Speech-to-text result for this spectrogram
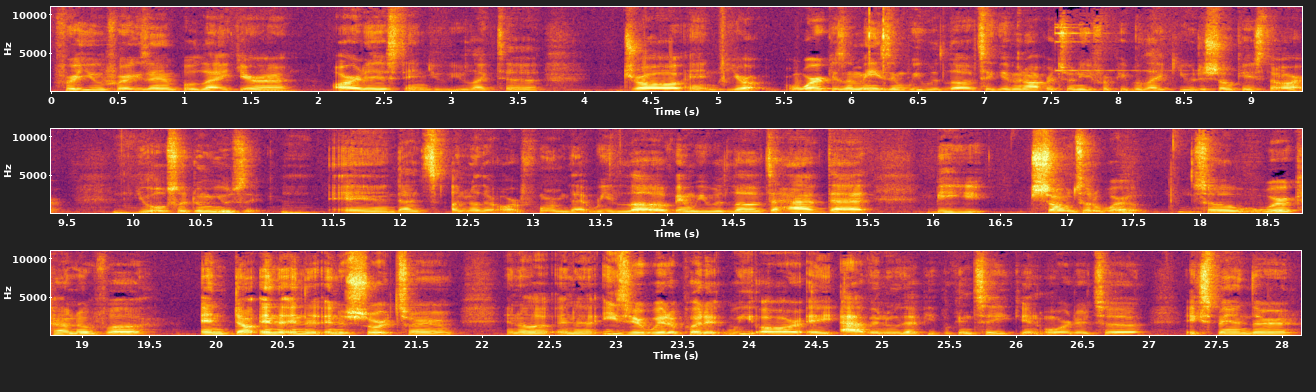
for you, for example, like you're an artist and you, you like to draw and your work is amazing. We would love to give an opportunity for people like you to showcase their art. You also do music Mhm. and that's another art form that we love and we would love to have that be shown to the world so we're kind of uh in in the, in the in the short term in a in an easier way to put it we are a avenue that people can take in order to expand their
